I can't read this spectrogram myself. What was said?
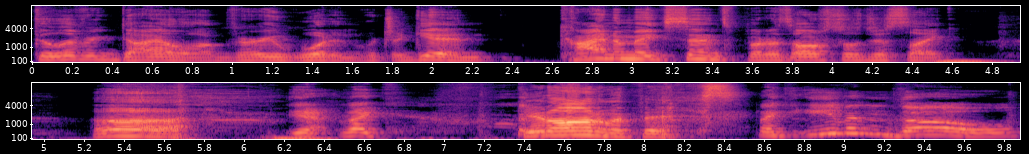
delivering dialogue, very wooden, which again kind of makes sense, but it's also just like, ugh, Yeah, like get on with this. like even though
